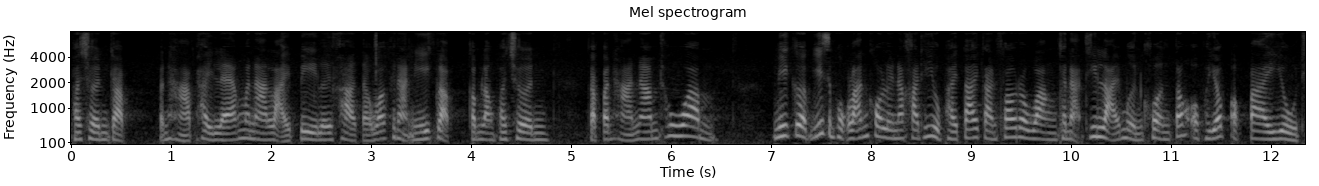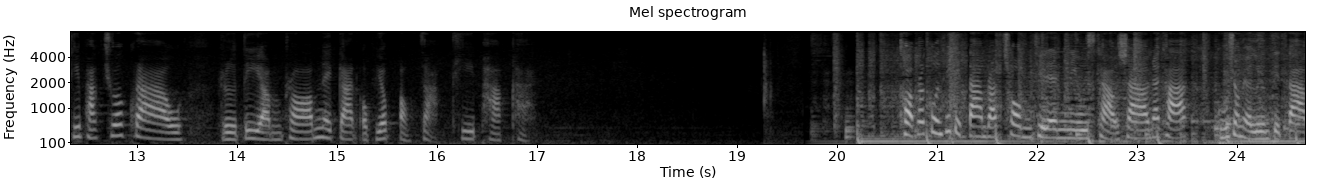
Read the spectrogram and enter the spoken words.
เผชิญกับปัญหาภัยแล้งมานานหลายปีเลยค่ะ แต่ว่าขณะนี้กลับกำลังเผชิญกับปัญหาน้ำท่วม มีเกือบ 26 ล้านคนเลยนะคะ ที่อยู่ภายใต้การเฝ้าระวัง ขณะที่หลายหมื่นคนต้องอพยพออกไปอยู่ที่พักชั่วคราว หรือเตรียมพร้อมในการอพยพออกจากที่พักค่ะ ขอบพระคุณที่ติดตามรับชม TN News ข่าวเช้านะคะ คุณผู้ชมอย่าลืมติดตาม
